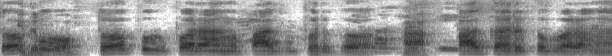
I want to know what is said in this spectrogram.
தோப்பு தோப்புக்கு போகிறாங்க பாக்கு பொறுக்கோ. பாக்கு அறுக்க போகிறாங்க.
